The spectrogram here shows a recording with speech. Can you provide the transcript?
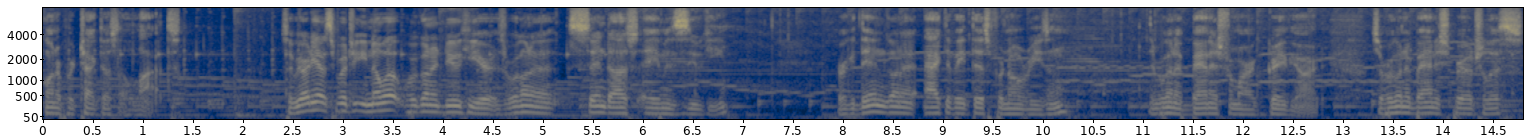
going to protect us a lot. So we already have spiritual. You know what we're going to do here is we're going to send us a Mezuki. We're then going to activate this for no reason. Then we're going to banish from our graveyard. So we're going to banish spiritualists.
